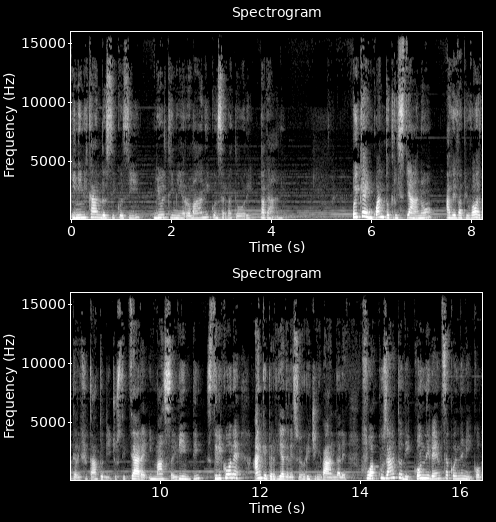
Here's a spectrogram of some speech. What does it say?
inimicandosi così gli ultimi romani conservatori pagani. Poiché in quanto cristiano aveva più volte rifiutato di giustiziare in massa i vinti, Stilicone, anche per via delle sue origini vandale, fu accusato di connivenza col nemico,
